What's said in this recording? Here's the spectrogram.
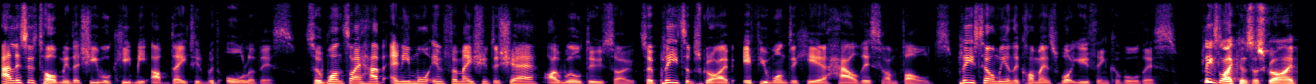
Alice has told me that she will keep me updated with all of this. So once I have any more information to share, I will do so. So please subscribe if you want to hear how this unfolds. Please tell me in the comments what you think of all this. Please like and subscribe,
